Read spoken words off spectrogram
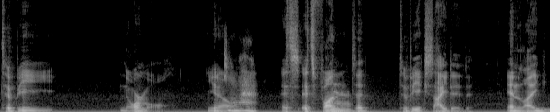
to be normal you know Yeah, it's it's fun yeah. to to be excited and like Mm,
